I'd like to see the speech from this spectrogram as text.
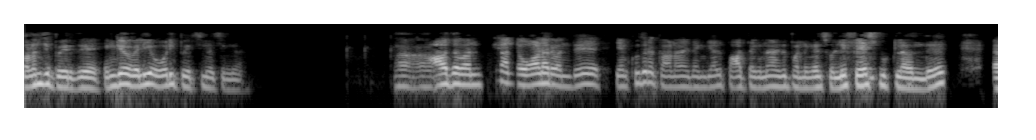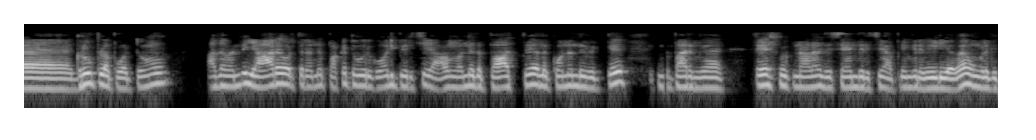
தொலைஞ்சு போயிருது. எங்கேயோ வெளியே ஓடி போயிருச்சுன்னு வச்சுங்க. அத வந்து அந்த ஓனர் வந்து என் குதிரை காணோம் இதை எங்கேயாவது பாத்தீங்கன்னா இது பண்ணுங்கன்னு சொல்லி Facebookல வந்து குரூப்ல போட்டும். அத வந்து யாரோ ஒருத்தர் வந்து பக்கத்து ஊருக்கு ஓடி போயிருச்சு. அவங்க வந்து அதை பார்த்து அதை கொண்டு வந்து விட்டு இங்க பாருங்க ஃபேஸ்புக்னால இது சேர்ந்துருச்சு அப்படிங்கிற வீடியோவை உங்களுக்கு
